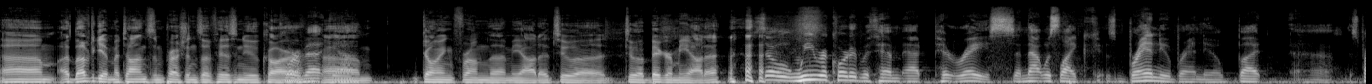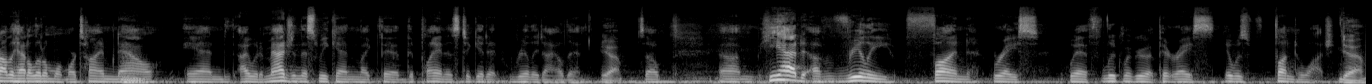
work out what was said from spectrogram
Um, I'd love to get Matan's impressions of his new car. Corvette, um, Going from the Miata to a to a bigger Miata. so we recorded with him at Pitt Race, and that was like was brand new, brand new. But uh, it's probably had a little more, more time now, mm. and I would imagine this weekend, like the the plan is to get it really dialed in. Yeah. So um, he had a really fun race with Luke McGrew at Pitt Race. It was fun to watch. Yeah.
